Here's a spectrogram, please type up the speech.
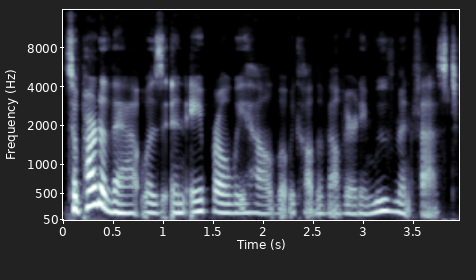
so part of that was in april we held what we call the valverde movement fest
